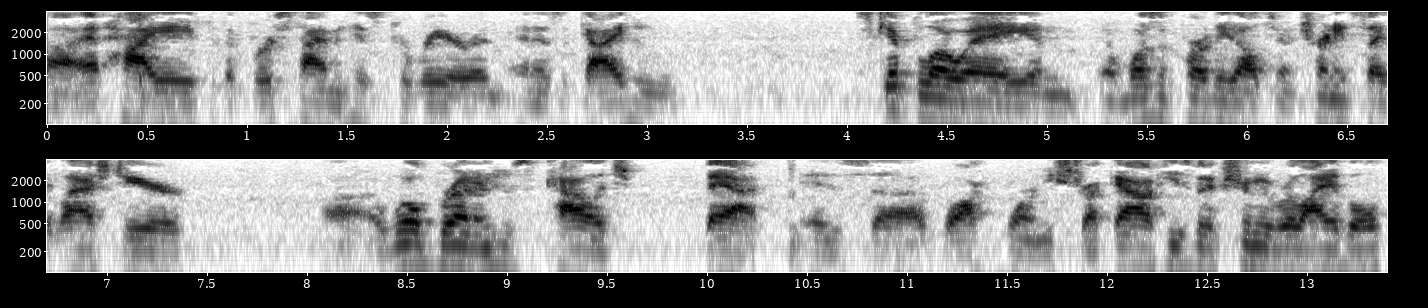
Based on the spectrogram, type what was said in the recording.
uh, at high A for the first time in his career, and, and as a guy who skipped low A and, and, wasn't part of the alternate training site last year. Uh, Will Brennan, who's a college bat, is uh, walked more and he struck out. He's been extremely reliable.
